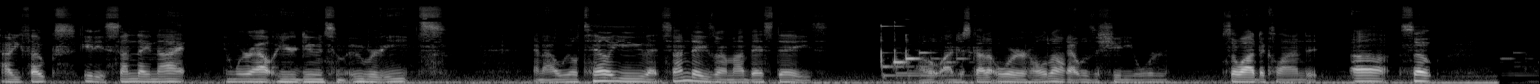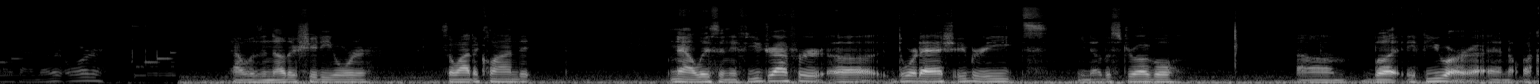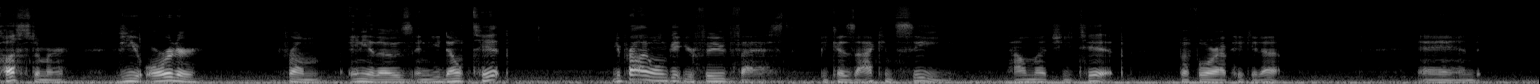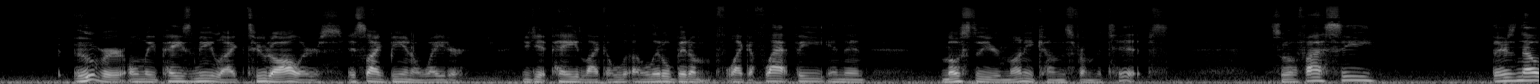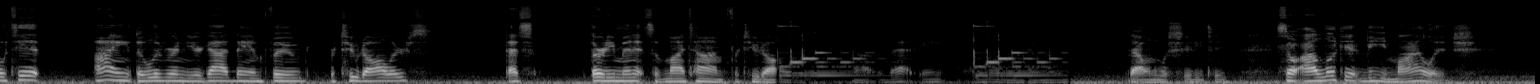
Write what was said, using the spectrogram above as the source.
Howdy folks, it is Sunday night and we're out here doing some Uber Eats. And I will tell you that Sundays are my best days. Oh, I just got an order, hold on. That was a shitty order, so I declined it. Uh, so, got another order. That was another shitty order, so I declined it. Now listen, if you drive for uh, DoorDash, Uber Eats, you know the struggle. Um, but if you are an, a customer, if you order from any of those and you don't tip, you probably won't get your food fast because I can see how much you tip before I pick it up. And Uber only pays me like $2. It's like being a waiter. You get paid like a, a little bit of like a flat fee and then most of your money comes from the tips. So if I see there's no tip, I ain't delivering your goddamn food for $2. That's 30 minutes of my time for $2. Now, uh, that ain't, got that one was shitty too. So I look at the mileage,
